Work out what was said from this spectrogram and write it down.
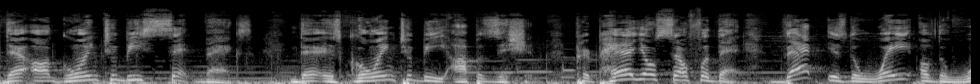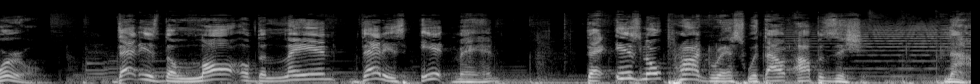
There are going to be setbacks. There is going to be opposition. Prepare yourself for that. That is the way of the world. That is the law of the land. That is it, man. There is no progress without opposition. Now,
